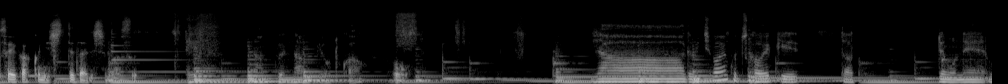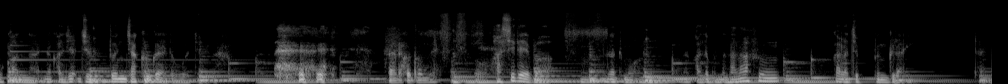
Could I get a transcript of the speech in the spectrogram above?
正確に知ってたりします？え何分何秒とか？いやー、でも一番よく使う駅だでもね、わかんない。なんかじゃ10分弱ぐらいで覚えてる。なるほどね。走れば、うん、だってもう、うん、なんかでも7分から10分ぐらいみたいな。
